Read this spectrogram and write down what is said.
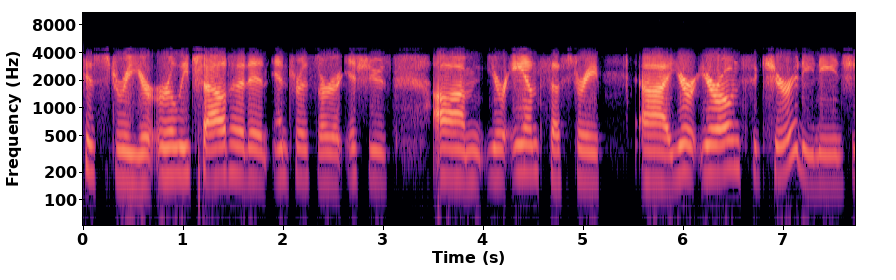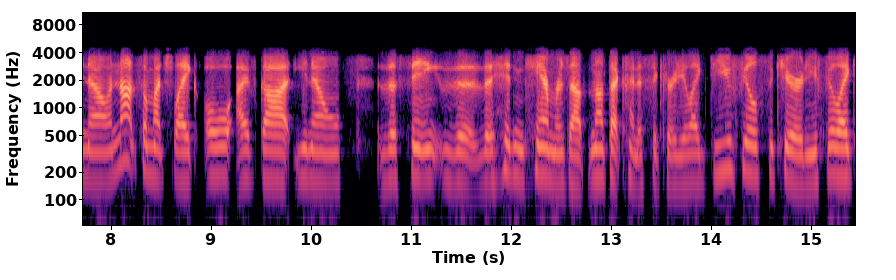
history, your early childhood interests or issues, um, your ancestry uh your your own security needs you know and not so much like oh i've got you know the thing the the hidden cameras up not that kind of security. Like do you feel secure? Do you feel like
